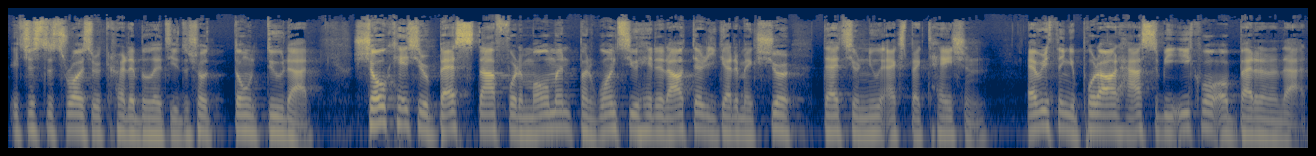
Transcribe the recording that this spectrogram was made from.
it just destroys your credibility. The show, don't do that showcase your best stuff for the moment, but once you hit it out there, you got to make sure that's your new expectation. Everything you put out has to be equal or better than that.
